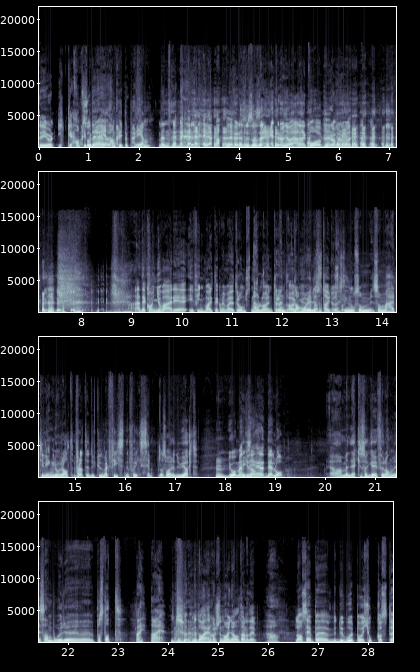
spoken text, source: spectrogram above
Det gjør han ikke. Han Så klipper, det- plen, han klipper plen. Men ja, Det høres ut som et eller annet NRK-program. Nei, Det kan jo være i- Finnmark, det kan være i Troms, Nordland, Men da må vi liksom ta utgangspunkt i noe som, som er tilgjengelig overalt. For at det, kunne vært fristende for eksempel å svare duejakt. Mm. Jo, men det, er- det er lov. Ja, men det er ikke så gøy for han hvis han bor øh, på Stad. Nei, Nei. men da er kanskje noe annet alternativ. Ja. La oss se på Du bor på tjukkeste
